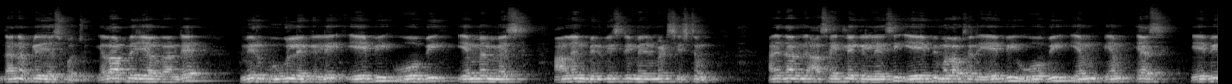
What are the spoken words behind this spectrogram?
దాన్ని అప్లై చేసుకోవచ్చు. ఎలా అప్లై చేయాలంటే మీరు గూగుల్లోకి వెళ్ళి A P O B M M S online beneficiary management system అనే దాన్ని ఆ సైట్లోకి వెళ్ళేసి ఏపీ మళ్ళీ ఒకసారి A P O B M M S A P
